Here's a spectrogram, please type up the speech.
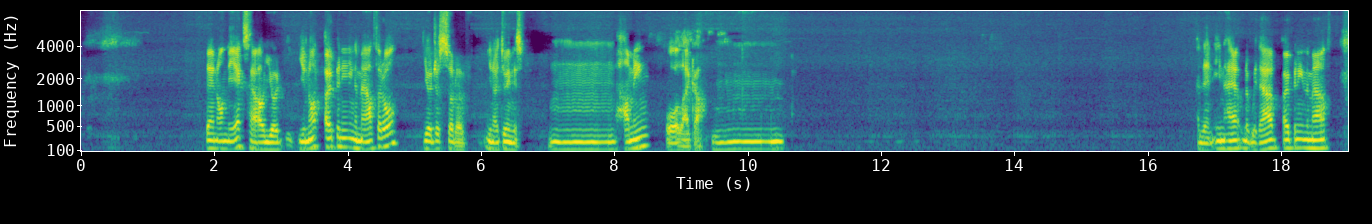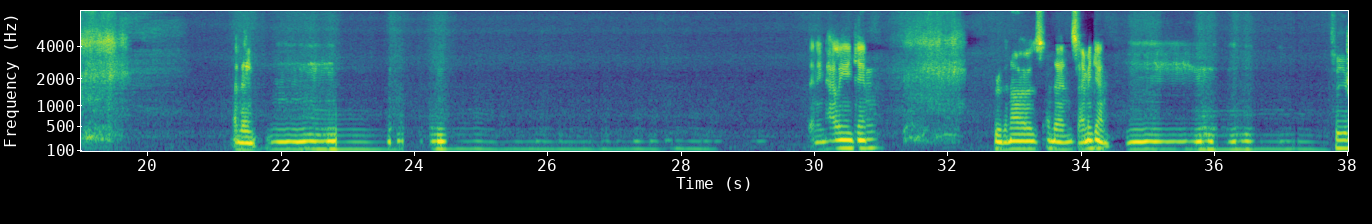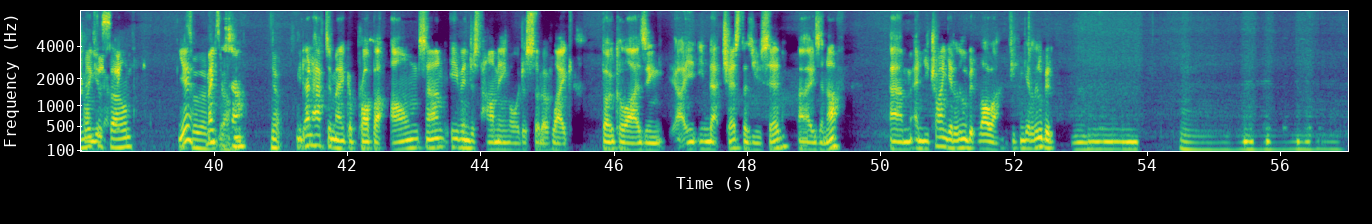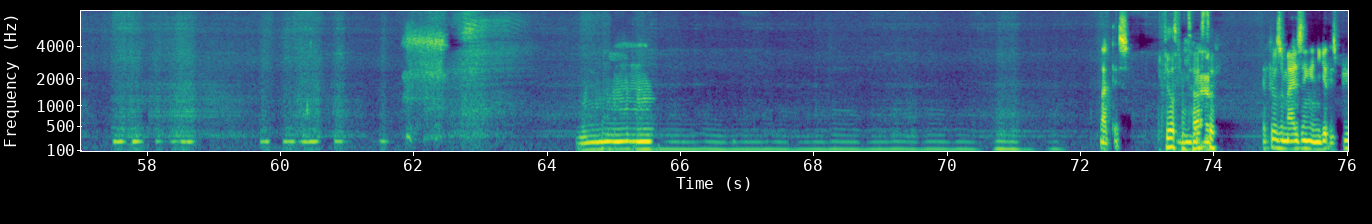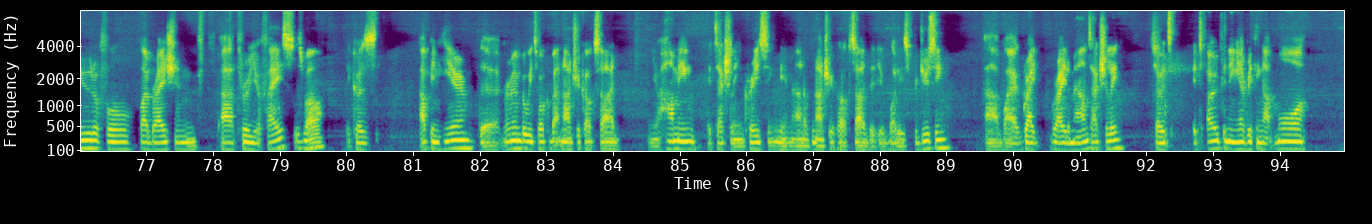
Then on the exhale, you're you're not opening the mouth at all. You're just sort of you know doing this mm, humming or like a. Mm. and then inhale without opening the mouth and then. Then inhaling again through the nose, and then same again. So you Try make the sound. Yeah, So that- make the yeah. sound. Yeah. You don't have to make a proper om sound, even just humming or just sort of like vocalizing uh, in, in that chest, as you said, uh, is enough. Um, and you try and get a little bit lower. If you can get a little bit. Like this. It feels fantastic. it feels amazing and you get this beautiful vibration uh, through your face as well because up in here the remember we talk about nitric oxide? You're humming it's actually increasing the amount of nitric oxide that your body's producing uh, by a great great amount actually. So it's it's opening everything up more.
